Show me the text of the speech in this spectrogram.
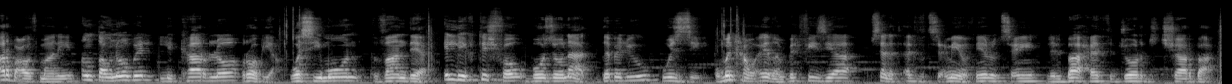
84 انطوا نوبل لكارلو روبيا وسيمون فان دير اللي اكتشفوا بوزونات W وال Z. ومنحوا أيضا بالفيزياء بسنة 1992 للباحث جورج شارباك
